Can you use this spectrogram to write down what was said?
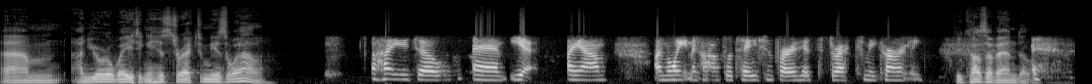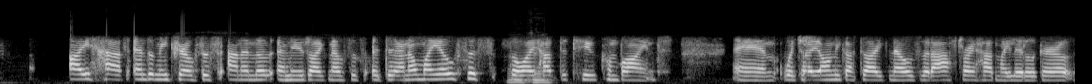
um, and you're awaiting a hysterectomy as well. Hi, Joe. Um, yeah, I am. I'm awaiting a consultation for a hysterectomy currently. Because of endo. I have endometriosis and a, new diagnosis, adenomyosis, so I have the two combined, um, which I only got diagnosed with after I had my little girl,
